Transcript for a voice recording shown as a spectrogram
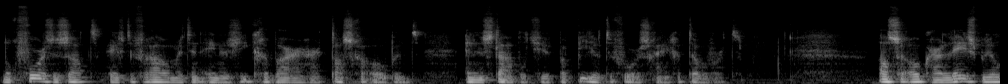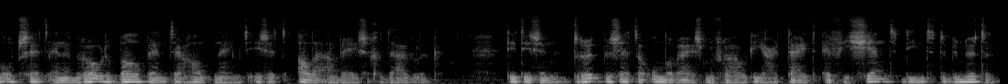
Nog voor ze zat, heeft de vrouw met een energiek gebaar haar tas geopend en een stapeltje papier tevoorschijn getoverd. Als ze ook haar leesbril opzet en een rode balpen ter hand neemt, is het alle aanwezigen duidelijk. Dit is een druk bezette onderwijsmevrouw die haar tijd efficiënt dient te benutten.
